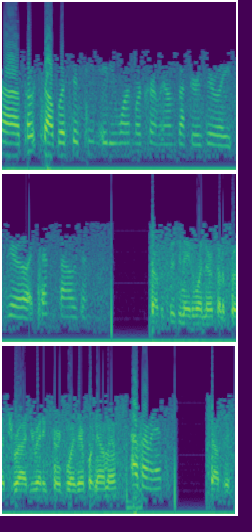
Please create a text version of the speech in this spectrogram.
Uh, approach Southwest 1581. We're currently on vector 080 at 10,000. Southwest 1581, NorCal approach, Roger, ready to turn towards airport now, ma'am. Affirmative. Southwest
